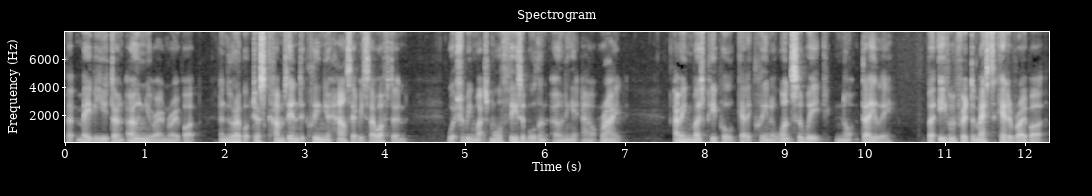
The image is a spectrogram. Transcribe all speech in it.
But maybe you don't own your own robot, and the robot just comes in to clean your house every so often, which would be much more feasible than owning it outright. I mean, most people get a cleaner once a week, not daily. But even for a domesticated robot,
